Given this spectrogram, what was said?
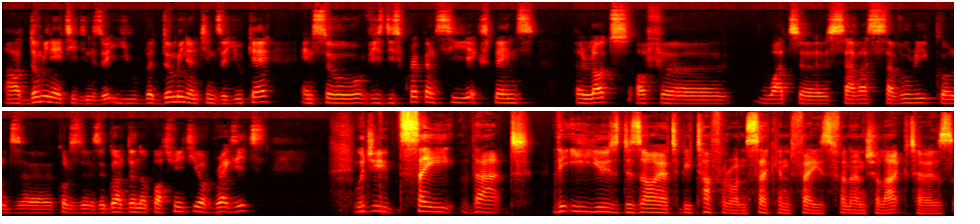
are dominated in the EU but dominant in the UK. And so this discrepancy explains a lot of uh, what uh, Savas Savouri calls, uh, calls the, the golden opportunity of Brexit. Would you say that the EU's desire to be tougher on second phase financial actors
